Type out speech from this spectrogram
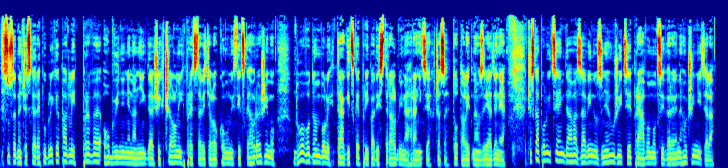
V susednej Českej republike padli prvé obvinenia na niekdajších čelných predstaviteľov komunistického režimu. Dôvodom boli tragické prípady strelby na hraniciach v čase totalitného zriadenia. Česká polícia im dáva za vinu zneužitie právomoci verejného činiteľa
